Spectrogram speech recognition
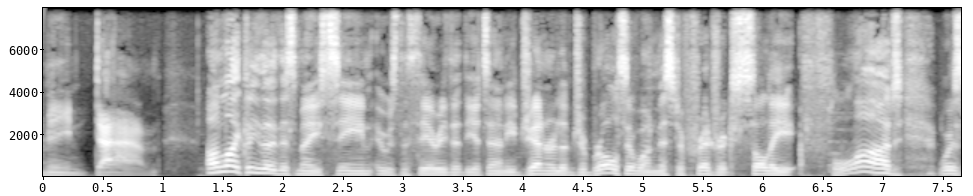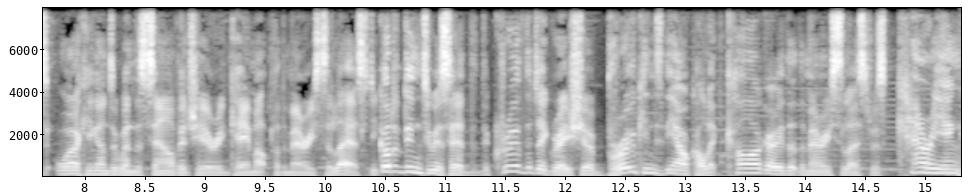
mean, damn. Unlikely though this may seem, it was the theory that the Attorney General of Gibraltar, one Mr. Frederick Solly Flood, was working under when the salvage hearing came up for the Mary Celeste. He got it into his head that the crew of the Dei Gratia broke into the alcoholic cargo that the Mary Celeste was carrying,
